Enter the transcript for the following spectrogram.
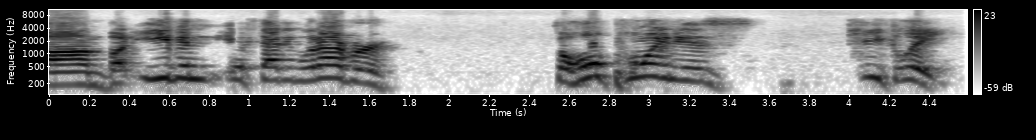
Um, but even if that, whatever, the whole point is Keith Lee.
